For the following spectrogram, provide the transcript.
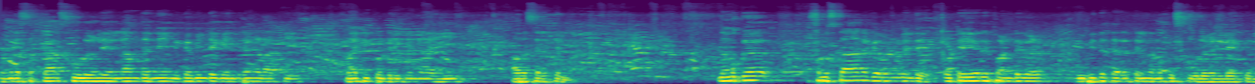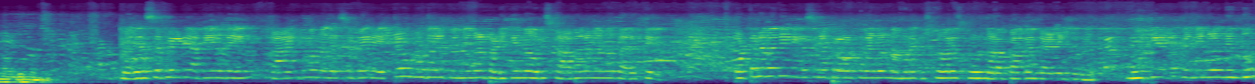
നമ്മുടെ സർക്കാർ സ്കൂളുകളെ എല്ലാം തന്നെ മികവിന്റെ കേന്ദ്രങ്ങളാക്കി മാറ്റിക്കൊണ്ടിരിക്കുന്ന ഈ അവസരത്തിൽ നമുക്ക് സംസ്ഥാന ഗവൺമെന്റ് ഒട്ടേറെ ഫണ്ടുകൾ വിവിധ തരത്തിൽ നമുക്ക് സ്കൂളുകളിലേക്ക് നൽകുന്നുണ്ട്. നഗരസഭയുടെ അധീനതയും കായംകുളം നഗരസഭയിൽ ഏറ്റവും കൂടുതൽ കുഞ്ഞുങ്ങൾ പഠിക്കുന്ന ഒരു സ്ഥാപനം എന്ന തരത്തിൽ ഒട്ടനവധി വികസന പ്രവർത്തനങ്ങൾ നമ്മുടെ കൃഷ്ണപുരം സ്കൂൾ നടപ്പാക്കാൻ കഴിഞ്ഞിട്ടുണ്ട്. നൂറ്റിയെട്ട് കുഞ്ഞുങ്ങളിൽ നിന്നും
